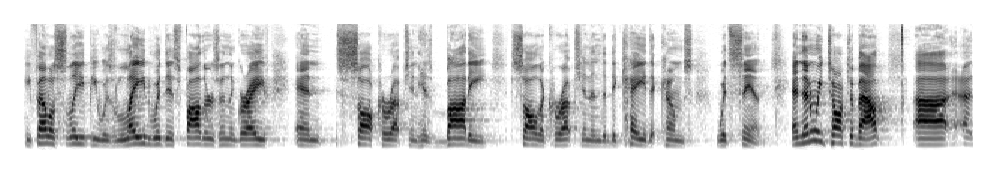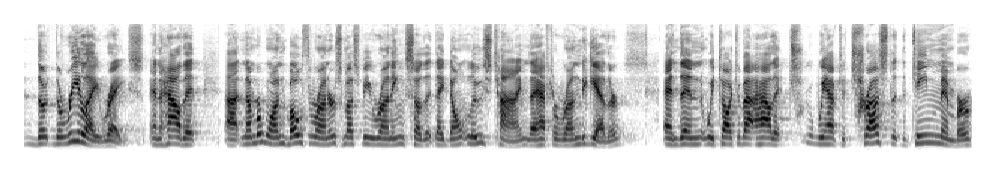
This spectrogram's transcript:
He fell asleep, he was laid with his fathers in the grave, and saw corruption. His body saw the corruption and the decay that comes with sin. And then we talked about uh, the, the relay race and how that. Uh, number one, both runners must be running so that they don't lose time. They have to run together. And then we talked about how that tr- we have to trust that the team member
